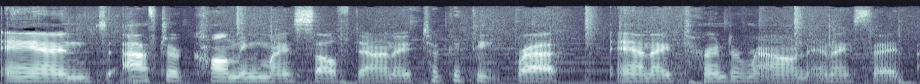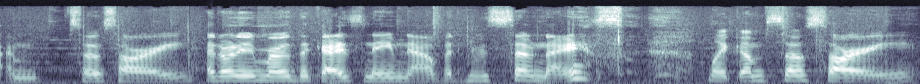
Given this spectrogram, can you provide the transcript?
and after calming myself down, I took a deep breath and I turned around and I said, I'm so sorry. I don't even remember the guy's name now, but he was so nice. I'm like, I'm so sorry.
